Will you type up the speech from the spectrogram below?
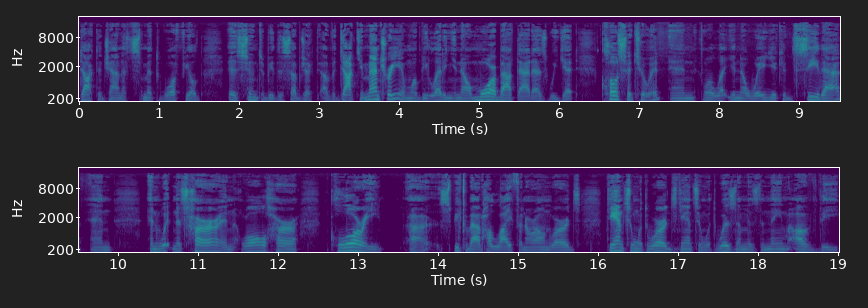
Dr. Janet Smith Warfield is soon to be the subject of a documentary, and we'll be letting you know more about that as we get closer to it. And we'll let you know where you can see that and and witness her and all her glory. Uh, speak about her life in her own words. Dancing with Words, Dancing with Wisdom is the name of the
